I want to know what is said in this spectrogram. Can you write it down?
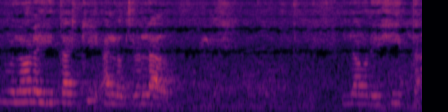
Lleva la orejita aquí al otro lado. La orejita.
